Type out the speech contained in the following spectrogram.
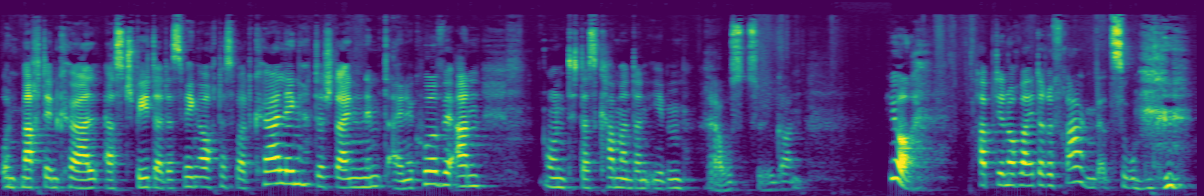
und macht den Curl erst später. Deswegen auch das Wort Curling. Der Stein nimmt eine Kurve an und das kann man dann eben rauszögern. Ja, habt ihr noch weitere Fragen dazu?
